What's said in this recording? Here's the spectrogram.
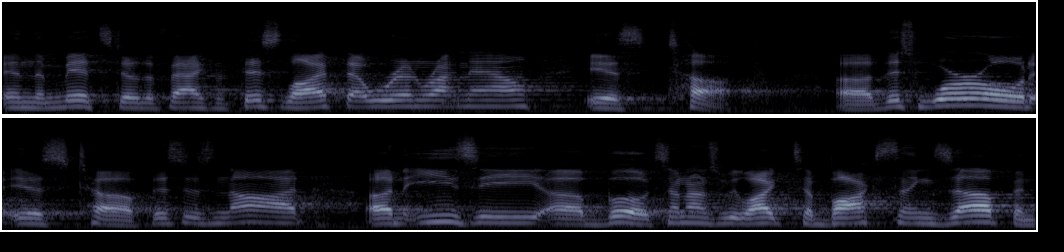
in the midst of the fact that this life that we're in right now is tough. Uh, this world is tough. This is not an easy uh, book. Sometimes we like to box things up and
